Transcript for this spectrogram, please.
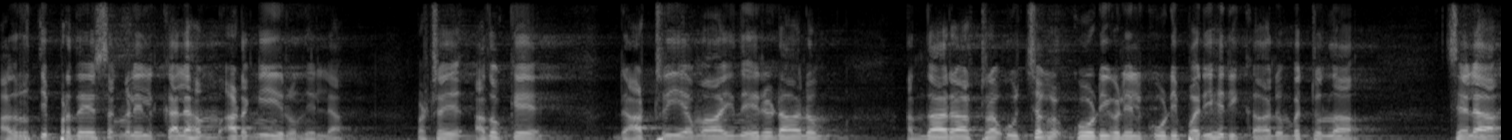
അതിർത്തി പ്രദേശങ്ങളിൽ കലഹം അടങ്ങിയിരുന്നില്ല. പക്ഷേ അതൊക്കെ രാഷ്ട്രീയമായി നേരിടാനും അന്താരാഷ്ട്ര ഉച്ചകോടികളിൽ കൂടി പരിഹരിക്കാനും പറ്റുന്ന ചില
